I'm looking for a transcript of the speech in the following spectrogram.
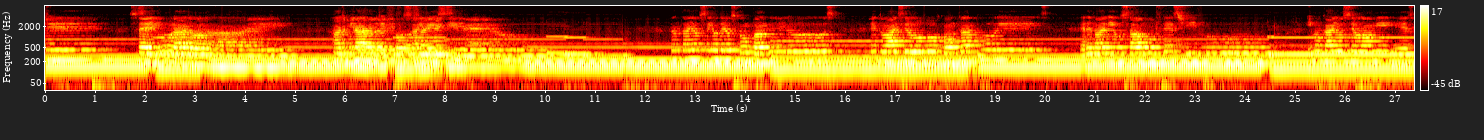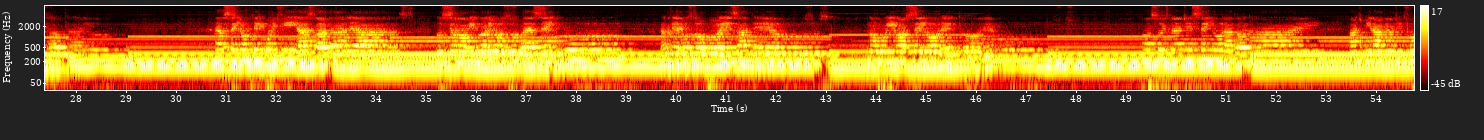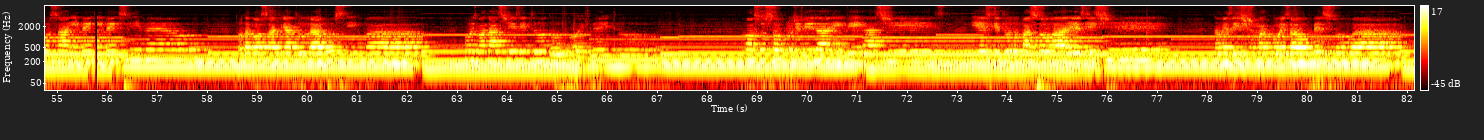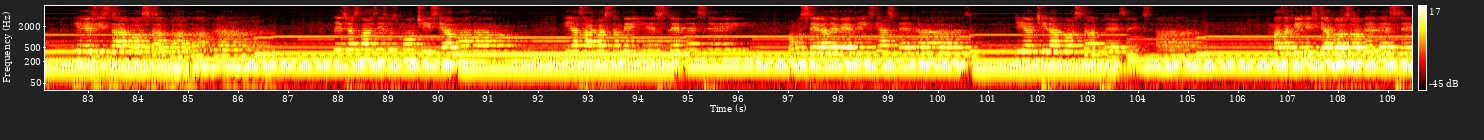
grande, Senhor Adonai, admirável de força invencível. Cantai ao Senhor Deus com pandeiros, entoai seu louvor com tambores, elevai-lhe um salmo festivo. Invocai o seu nome e exaltai-o. Senhor quem põe fim às batalhas. O seu nome glorioso é Senhor. Cantemos louvores a Deus. No ao Senhor entoemos. Vós sois grande, Senhor Adonai admirável de força invencível, toda vossa criatura vos sirva, pois mandastes e tudo foi feito. Vosso sopro de vida enviastes, e eis que tudo passou a existir. Não existe uma coisa ou pessoa que resista a vossa palavra. Desde as bases dos montes se abalam, as águas também estremecem, como cera derretem-se as pedras diante da vossa presença. Mas aqueles que a vós obedecem,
